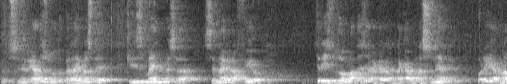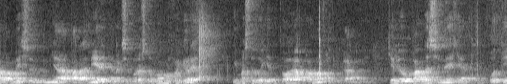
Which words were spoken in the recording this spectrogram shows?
με τους συνεργάτες μου εδώ πέρα είμαστε κλεισμένοι μέσα σε ένα γραφείο τρεις εβδομάδες για να, να κάνουμε ένα συνέδριο. Μπορεί να πάμε σε μια παραλία και να ξεκουραστούμε όμορφα και ωραία. Είμαστε εδώ γιατί το αγαπάμε αυτό που κάνουμε. Και λέω πάντα συνέχεια ότι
